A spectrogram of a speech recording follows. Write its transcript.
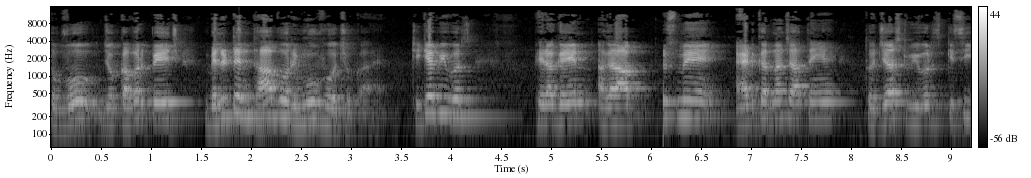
तो वो जो कवर पेज बिल्टिन था, वो रिमूव हो चुका है। ठीक है व्यूवर्स फिर अगेन अगर आप उसमें ऐड करना चाहते हैं तो जस्ट व्यूवर्स किसी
